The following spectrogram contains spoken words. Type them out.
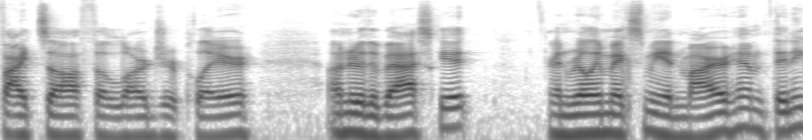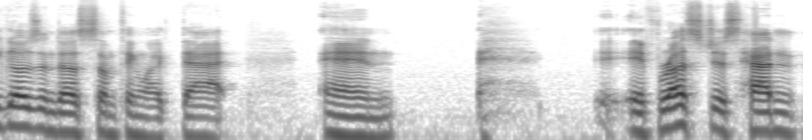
fights off a larger player under the basket and really makes me admire him. Then he goes and does something like that. And if Russ just hadn't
